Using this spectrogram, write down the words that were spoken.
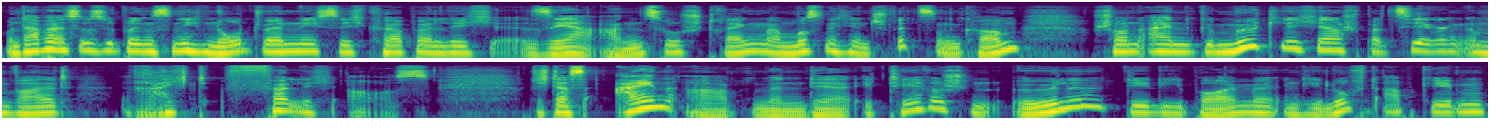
Und dabei ist es übrigens nicht notwendig, sich körperlich sehr anzustrengen. Man muss nicht ins Schwitzen kommen. Schon ein gemütlicher Spaziergang im Wald reicht völlig aus. Durch das Einatmen der ätherischen Öle, die die Bäume in die Luft abgeben,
